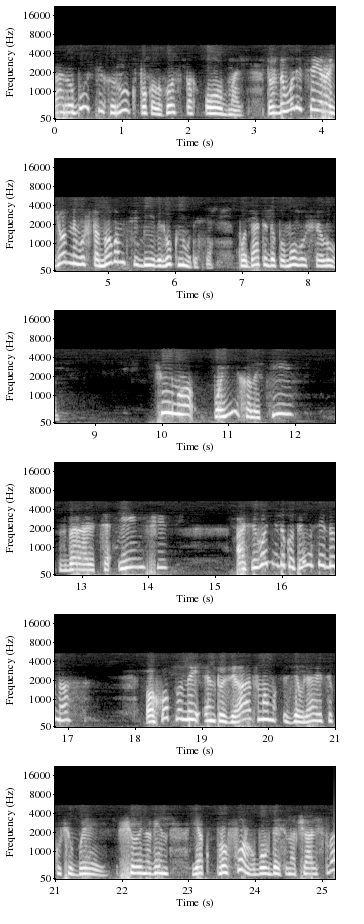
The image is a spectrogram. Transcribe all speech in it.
а робочих рук по колгоспах обмаль. Тож доводиться і районним установам ці дні відгукнутися, подати допомогу селу. Чуємо, поїхали ті, збираються інші, а сьогодні докотилося й до нас. Охоплений ентузіазмом з'являється Кочубей. Щойно він, як профорг, був десь у начальства,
